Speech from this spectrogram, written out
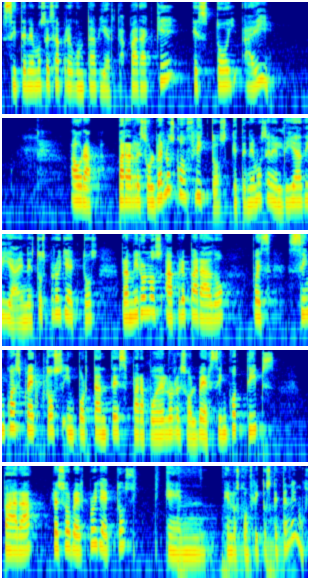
si tenemos esa pregunta abierta. ¿Para qué estoy ahí? Ahora, para resolver los conflictos que tenemos en el día a día en estos proyectos, Ramiro nos ha preparado pues cinco aspectos importantes para poderlo resolver, cinco tips para resolver proyectos en, en los conflictos que tenemos.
